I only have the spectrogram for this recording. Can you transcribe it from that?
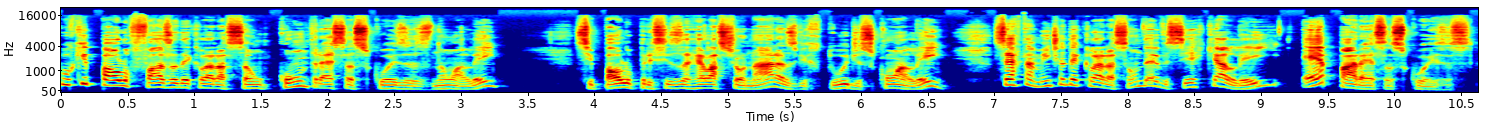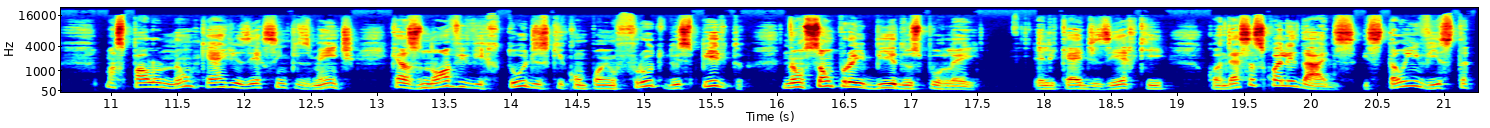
Por que Paulo faz a declaração contra essas coisas não a lei? Se Paulo precisa relacionar as virtudes com a lei, certamente a declaração deve ser que a lei é para essas coisas. Mas Paulo não quer dizer simplesmente que as nove virtudes que compõem o fruto do Espírito não são proibidos por lei. Ele quer dizer que, quando essas qualidades estão em vista,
